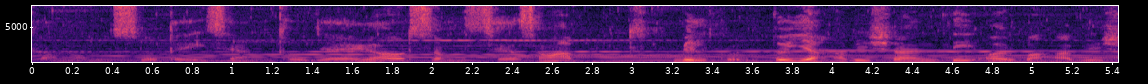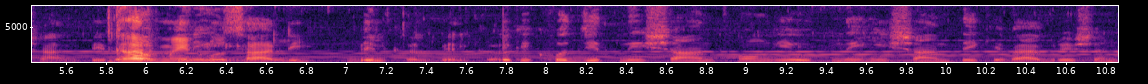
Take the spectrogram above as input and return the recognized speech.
का मन स्वतः ही शांत हो जाएगा और समस्या समाप्त। बिल्कुल तो यहाँ भी शांति और वहाँ भी शांति। घर में खुशहाली। बिल्कुल बिल्कुल। क्योंकि तो खुद जितनी शांत होंगी उतनी ही शांति के वाइब्रेशन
